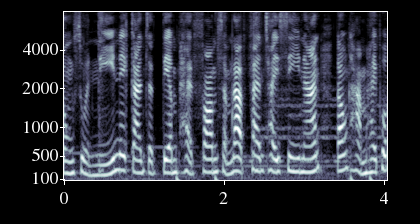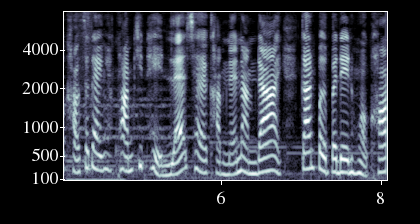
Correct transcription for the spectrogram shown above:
ตรงส่วนนี้ในการจัดเตรียมแพลตฟอร์มสำหรับแฟรนไชส์ซีนั้น ต้องทำให้พวกเขาแสดงความคิดเห็นและแชร์คำแนะนำได้ การเปิดประเด็นหัวข้อ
